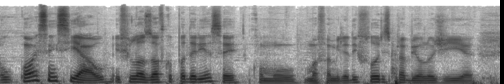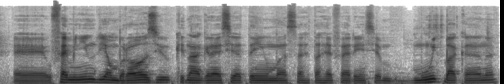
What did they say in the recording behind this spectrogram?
o quão essencial e filosófico poderia ser, como uma família de flores para biologia, é, o feminino de Ambrósio, que na Grécia tem uma certa referência muito bacana.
